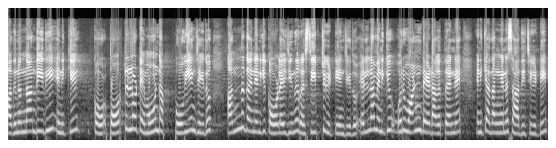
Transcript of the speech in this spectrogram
പതിനൊന്നാം തീയതി എനിക്ക് പോർട്ടലിലോട്ട് എമൗണ്ട് പോവുകയും ചെയ്തു. അന്ന് തന്നെ എനിക്ക് കോളേജിൽ നിന്ന് റെസിപ്റ്റ് കിട്ടുകയും ചെയ്തു. എല്ലാം എനിക്ക് ഒരു വൺ ഡേയുടെ അകത്ത് തന്നെ എനിക്ക് അതങ്ങനെ സാധിച്ചു കിട്ടി.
